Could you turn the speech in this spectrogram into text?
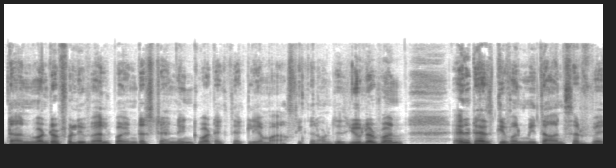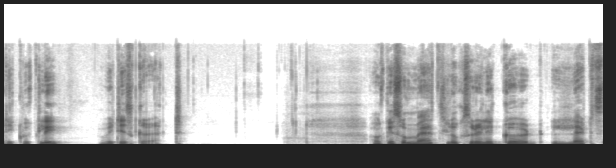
done wonderfully well by understanding what exactly I'm asking around this Euler one and it has given me the answer very quickly which is correct. Okay, so math looks really good. Let's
